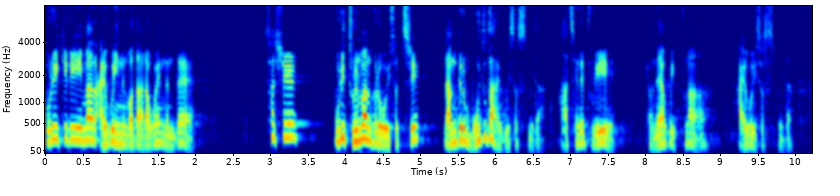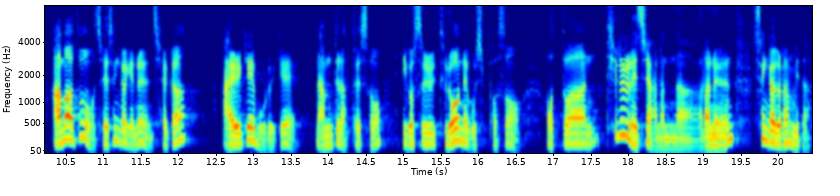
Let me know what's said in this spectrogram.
우리끼리만 알고 있는 거다라고 했는데 사실 우리 둘만 그러고 있었지 남들은 모두 다 알고 있었습니다. 아, 쟤네 둘이 연애하고 있구나. 알고 있었습니다. 아마도 제 생각에는 제가 알게 모르게 남들 앞에서 이것을 드러내고 싶어서 어떠한 티를 내지 않았나라는 생각을 합니다.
